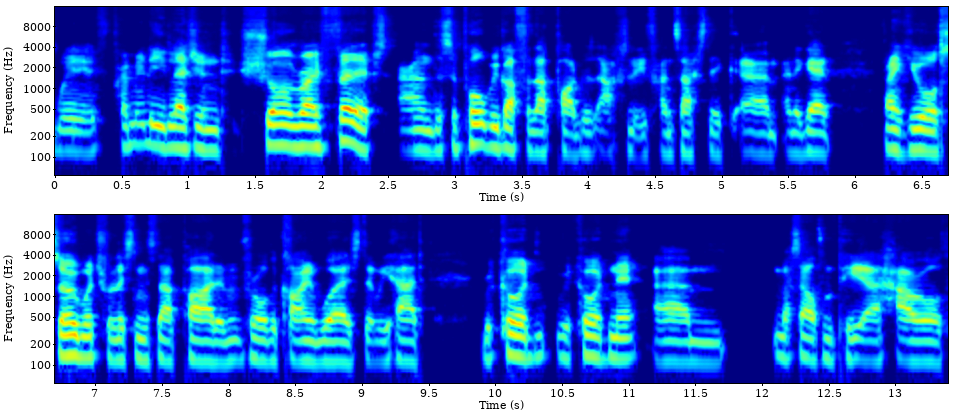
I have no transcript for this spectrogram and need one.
with Premier League legend Shaun Wright Phillips, and the support we got for that pod was absolutely fantastic. Um, and again, thank you all so much for listening to that pod and for all the kind words that we had record recording it. Um, myself and Peter, Harold,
